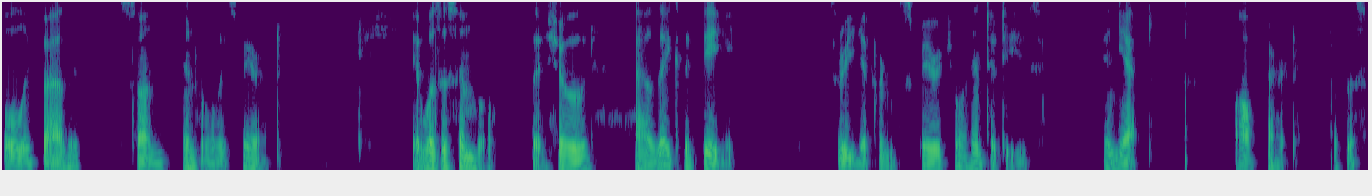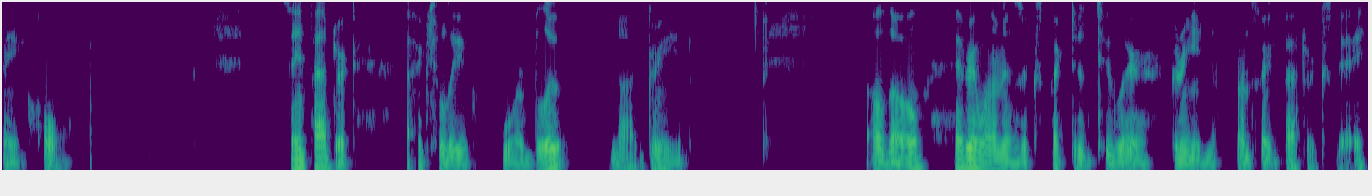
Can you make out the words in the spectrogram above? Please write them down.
Holy Father, Son, and Holy Spirit. It was a symbol that showed how they could be three different spiritual entities and yet all part of the same whole. St. Patrick actually wore blue, not green. Although everyone is expected to wear green on St. Patrick's Day,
